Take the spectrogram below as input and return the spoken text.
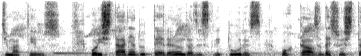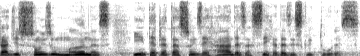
de Mateus, por estarem adulterando as Escrituras por causa das suas tradições humanas e interpretações erradas acerca das Escrituras.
